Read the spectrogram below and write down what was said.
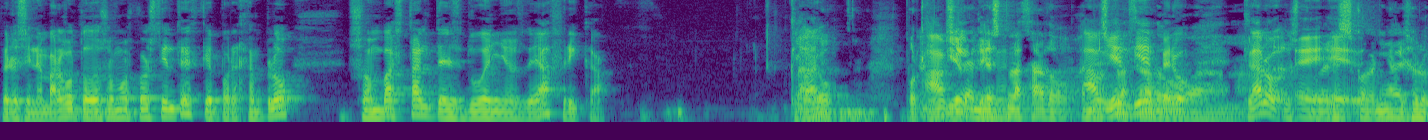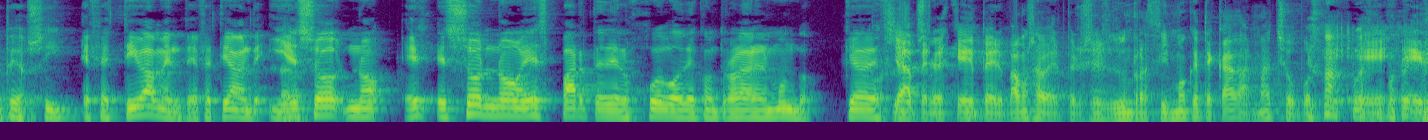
Pero sin embargo, todos somos conscientes que, por ejemplo, son bastantes dueños de África. Claro, porque ah, han desplazado, ah, bien, bien, pero claro, los eh, eh, coloniales europeos, sí. Efectivamente, efectivamente. Y eso no, es, eso no es parte del juego de controlar el mundo. Pues ya, pero es que, vamos a ver, pero eso es de un racismo que te cagas, macho. Porque, eh, es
